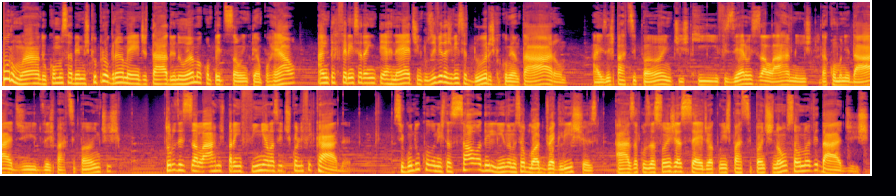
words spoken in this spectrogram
Por um lado, como sabemos que o programa é editado e não é uma competição em tempo real, a interferência da internet, inclusive das vencedoras que comentaram, as ex-participantes que fizeram esses alarmes da comunidade, dos ex-participantes, todos esses alarmes para enfim ela ser desqualificada. Segundo o colunista Saulo Adelino no seu blog Draglicious, as acusações de assédio a queens participantes não são novidades.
